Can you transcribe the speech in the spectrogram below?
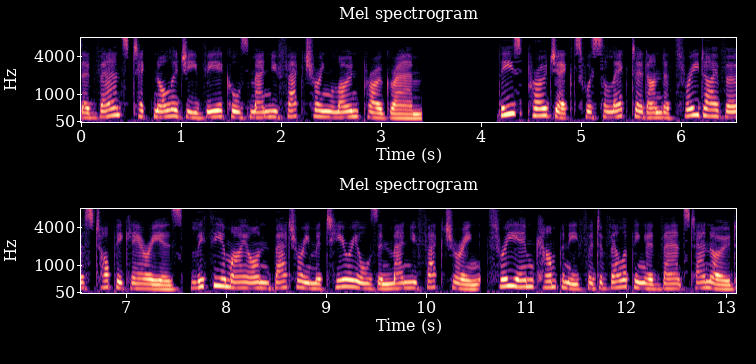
Advanced Technology Vehicles Manufacturing Loan Program. These projects were selected under three diverse topic areas, lithium-ion battery materials and manufacturing 3M Company for developing advanced anode,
